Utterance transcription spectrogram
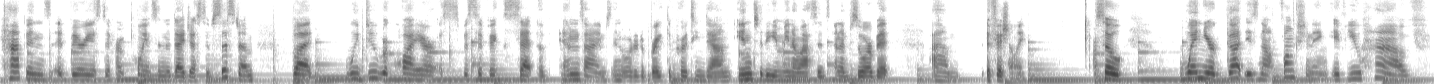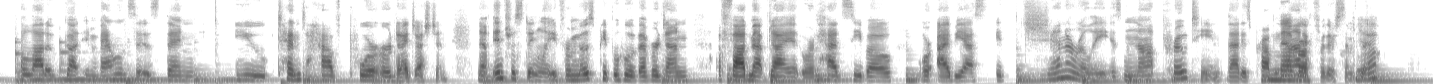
happens at various different points in the digestive system, but we do require a specific set of enzymes in order to break the protein down into the amino acids and absorb it um, efficiently. So, when your gut is not functioning, if you have a lot of gut imbalances, then you tend to have poorer digestion. Now, interestingly, for most people who have ever done a FODMAP diet or have had SIBO or IBS, it generally is not protein that is problematic Never. for their symptoms. Yeah.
